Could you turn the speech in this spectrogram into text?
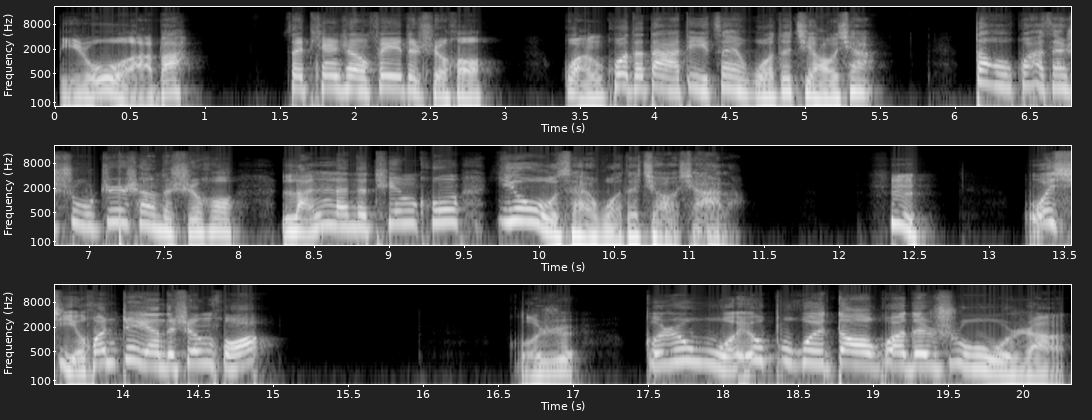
比如我吧，在天上飞的时候，广阔的大地在我的脚下；倒挂在树枝上的时候，蓝蓝的天空又在我的脚下了。哼。我喜欢这样的生活，可是，可是我又不会倒挂在树上。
